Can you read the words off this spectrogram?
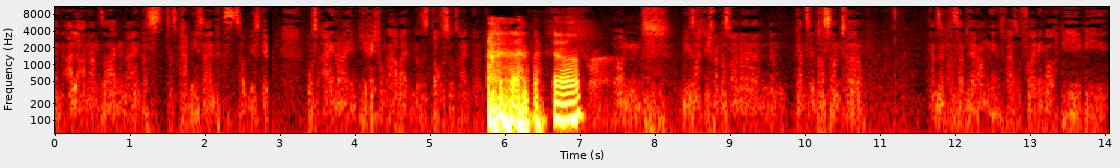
wenn alle anderen sagen, nein, das, das kann nicht sein, dass es Zombies gibt, muss einer in die Richtung arbeiten, dass es doch so sein könnte. ja. Und wie gesagt, ich fand, das war eine, eine ganz interessante, ganz interessante Herangehensweise. Vor allen Dingen auch die, die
